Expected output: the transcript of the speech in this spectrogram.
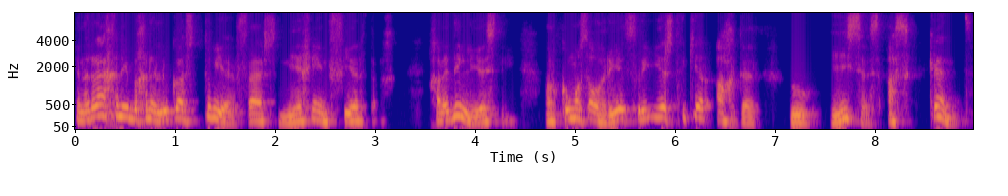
En reg aan die begin in Lukas 2 vers 49 gaan dit nie lees nie, maar kom ons al reeds vir die eerste keer agter hoe Jesus as kind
